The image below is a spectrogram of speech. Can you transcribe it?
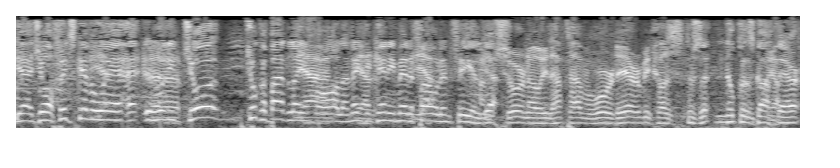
Yeah, Joe Fitz gave away. Yeah, Uh, uh, Joe took a bad line Yeah, ball, and then yeah, Kenny made a foul in field. I'm yeah, sure now he'll have to have a word there because there's a knuckles got there.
